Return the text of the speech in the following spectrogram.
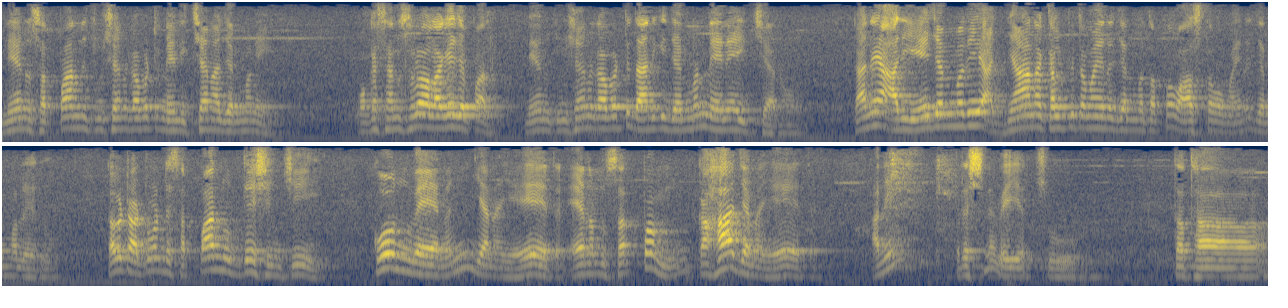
నేను సర్పాన్ని చూశాను కాబట్టి నేను ఇచ్చాను ఆ జన్మని? ఒక సెన్స్లో అలాగే చెప్పాలి. నేను చూశాను కాబట్టి దానికి జన్మని నేనే ఇచ్చాను. కానీ అది ఏ జన్మది? అజ్ఞాన కల్పితమైన జన్మ తప్ప వాస్తవమైన జన్మ లేదు. కాబట్టి అటువంటి సర్పాన్ని ఉద్దేశించి కోన్వేనం జనయేత్. ఏనం సర్పం కహా జనయేత్ అని ప్రశ్న వేయచ్చు. తథా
